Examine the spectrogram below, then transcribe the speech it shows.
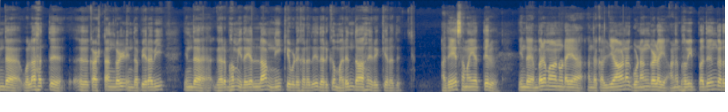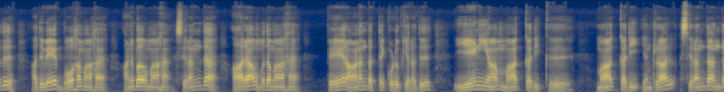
இந்த உலகத்து கஷ்டங்கள் இந்த பிறவி இந்த கர்ப்பம் இதையெல்லாம் நீக்கி விடுகிறது இதற்கு மருந்தாக இருக்கிறது. அதே சமயத்தில் இந்த எம்பெருமானுடைய அந்த கல்யாண குணங்களை அனுபவிப்பதுங்கிறது அதுவே போகமாக அனுபவமாக சிறந்த ஆறா உமுதமாக பேர் ஆனந்தத்தை கொடுக்கிறது. ஏனியாம் மாக்கதிக்கு. மாக்கதி என்றால் சிறந்த அந்த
